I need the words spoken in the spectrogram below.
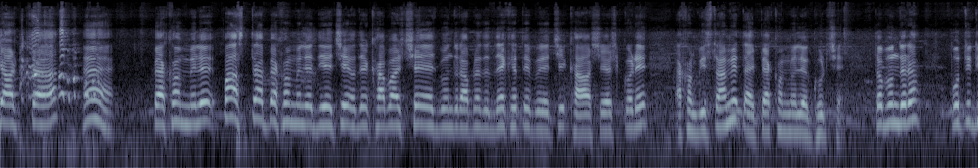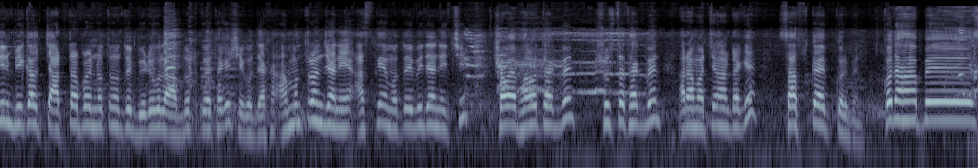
চারটা হ্যাঁ প্যাখন মিলে, পাঁচটা প্যাখন মিলে দিয়েছে, ওদের খাবার শেষ। বন্ধুরা, আপনাদের দেখাতে পেরেছি, খাওয়া শেষ করে এখন বিশ্রামে, তাই প্যাখন মিলে ঘুরছে। তো বন্ধুরা, প্রতিদিন বিকাল চারটার পরে নতুন নতুন ভিডিওগুলো আপলোড করে থাকি, সেগুলো দেখা আমন্ত্রণ জানিয়ে আজকের মতো বিদায় নিচ্ছি। সবাই ভালো থাকবেন, সুস্থ থাকবেন, আর আমার চ্যানেলটাকে সাবস্ক্রাইব করবেন। খোদা হাফেজ!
